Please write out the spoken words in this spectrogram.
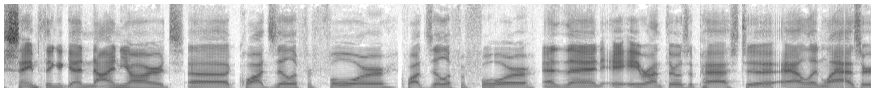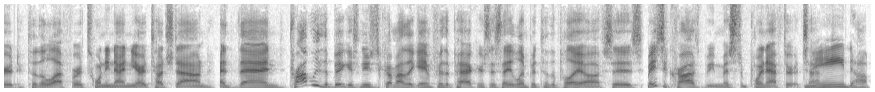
same thing again, nine yards. Uh, Quadzilla for four, Quadzilla for four, and then AA run throws a pass to Allen Lazard to the left for a 29 yard touchdown. And then probably the biggest news to come out of the game for the Packers as they limp into the playoffs is Mason Crosby missed a point after attempt. Made a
